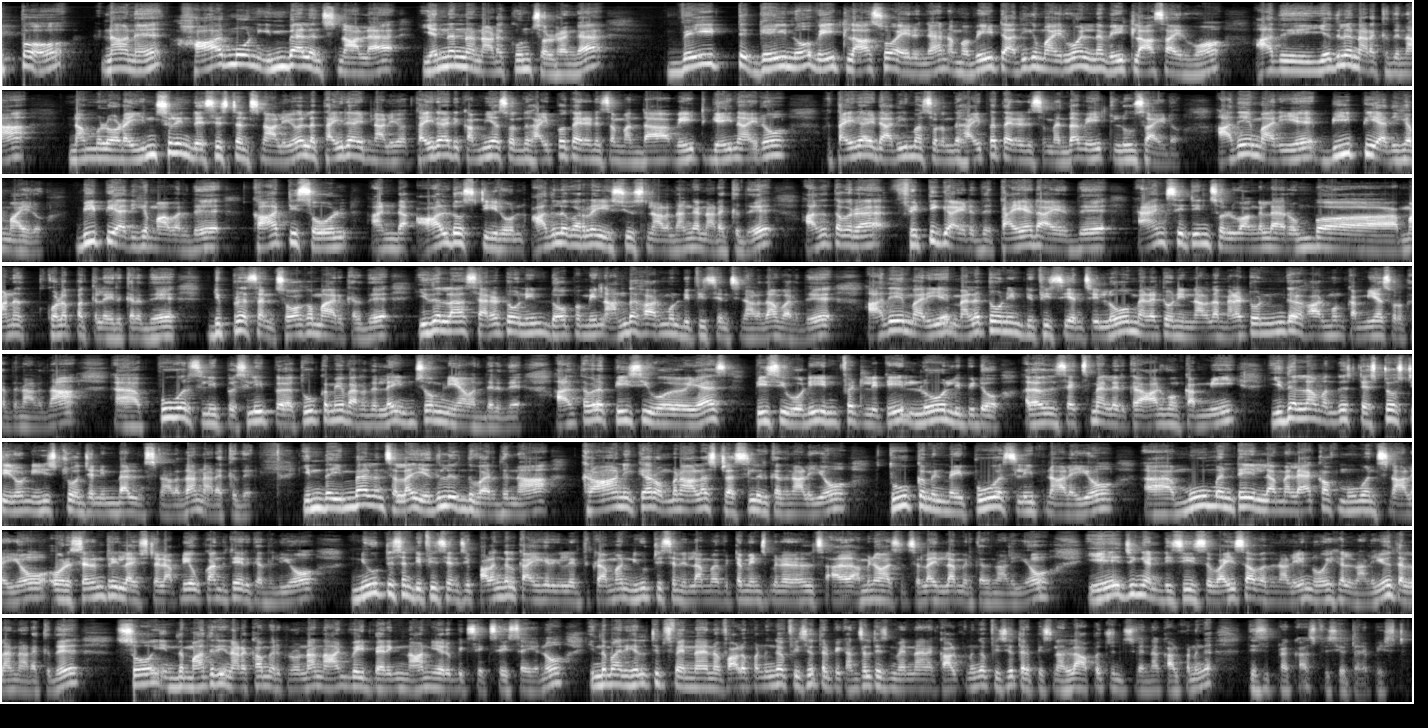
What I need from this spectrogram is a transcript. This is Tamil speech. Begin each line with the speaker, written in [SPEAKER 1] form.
[SPEAKER 1] இப்போது நான் ஹார்மோன் இம்பேலன்ஸ்னால் என்னென்ன நடக்கும்னு சொல்கிறேங்க வெயிட் கெயினோ வெயிட் லாஸோ ஆயிருங்க. நம்ம வெயிட் அதிகமாயிருவோம் இல்லைன்னா வெயிட் லாஸ் ஆயிடுவோம் அது எதில் நடக்குதுன்னா நம்மளோட இன்சுலின் ரெசிஸ்டன்ஸ்னாலேயோ இல்லை தைராய்டுனாலேயோ தைராய்டு கம்மியாக சுரந்து ஹைப்போதைராய்டிசம் வந்தால் வெயிட் கெயின் ஆயிடும் தைராய்டு அதிகமாக சுரந்து ஹைப்போதைராய்டிசம் வந்தால் வெயிட் லூஸ் ஆகிடும் அதே மாதிரியே பிபி அதிகமாயிரும். பிபி அதிகமாகிறது கார்டிசோல் அண்ட் ஆல்டோஸ்டீரோன் அதில் வர்ற இஷ்யூஸ்னால தாங்க நடக்குது. அது தவிர ஃபெட்டிக் ஆகிடுது டயர்ட் ஆகிடுது ஆங்ஸிட்டின்னு சொல்லுவாங்கள்ல ரொம்ப மன குழப்பத்தில் இருக்கிறது டிப்ரெஷன் சோகமாக இருக்கிறது இதெல்லாம் செரட்டோனின் டோப்பமின் அந்த ஹார்மோன் டிஃபிஷியன்சினால தான் வருது. அதே மாதிரியே மெலட்டோனின் டிஃபிஷியன்சி லோ மெலட்டோனின்னால தான் மெலட்டோனிங்கிற ஹார்மோன் கம்மியாக சுரக்கிறதுனால தான் பூவர் ஸ்லீப்பு ஸ்லீப் தூக்கமே வர்றதில்லை இன்சோம்னியா வந்துடுது அது தவிர PCOS PCOD infertility low libido அதாவது செக்ஸ் மேலே இருக்கிற ஆர்வம் கம்மி. இதெல்லாம் வந்து டெஸ்டோஸ்டீரோன் ஈஸ்ட்ரோஜன் இம்பேலன்ஸ்னால தான் நடக்குது. இந்த இம்பேலன்ஸ் எல்லாம் எதிலிருந்து வருதுன்னா கிரானிக்காக ரொம்ப நாளாக ஸ்ட்ரெஸ்ஸில் இருக்கிறதுனாலையும் தூக்கமின்மை பூவர் ஸ்லீப்னாலையும் மூமெண்ட்டே இல்லாமல் லேக் ஆஃப் மூமெண்ட்ஸ்னாலையும் ஒரு செடன்ட்ரி லைஃப் ஸ்டைல் அப்படியே உட்காந்துட்டே இருக்கிறதுலையும் நியூட்ரிஷன் டிஃபிஷியன்சி பழங்கள் காய்கறிகள் எடுத்துக்காமல் நியூட்ரிஷன் இல்லாமல் விட்டமின்ஸ் மினரல்ஸ் அமினோ ஆசிட்ஸ் எல்லாம் இல்லாமல் இருக்கிறதுனாலையும் ஏஜிங் அண்ட் டிசீஸ் வயசாவதுனாலையும் நோய்கள்னாலையும் இதெல்லாம் நடக்குது. ஸோ இந்த மாதிரி நடக்காமல் இருக்கணும்னா நான் வெயிட் பேரிங் நான் ஏரோபிக்ஸ் எக்ஸசைஸ் செய்யணும். இந்த மாதிரி ஹெல்த் டிப்ஸ் வேணா என்ன ஃபாலோ பண்ணுங்கள் ஃபிசியோதெரப்பி கன்சல்டேஷன் வேணா எனக்கு கால் பண்ணுங்கள் ஃபிசியோதெரபிஸ்ட் நல்ல ஆப்பர்ச்சுனிட்டிஸ் வேணால் கால் பண்ணுங்கள் திஸ் இஸ் பிரகாஷ் ஃபிசியோதெரபிஸ்ட்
